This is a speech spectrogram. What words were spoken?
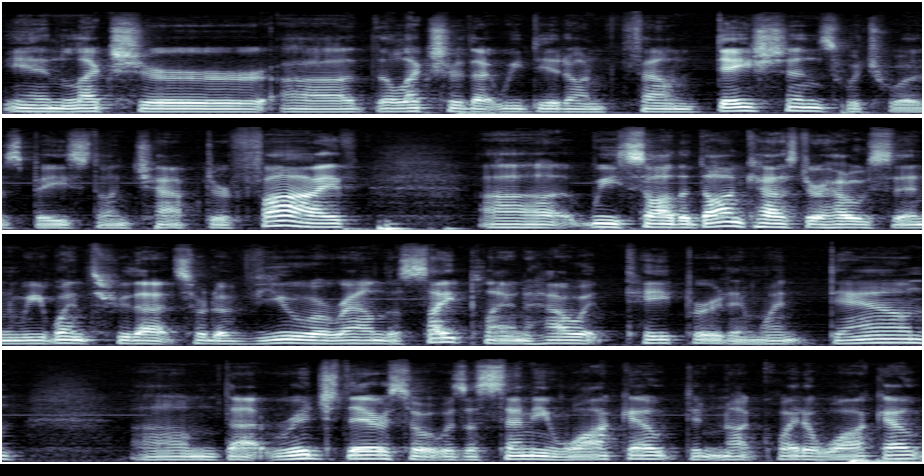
in lecture, uh, the lecture that we did on foundations, which was based on chapter five, uh, we saw the Doncaster house and we went through that sort of view around the site plan, how it tapered and went down um, that ridge there. So it was a semi walkout, did not quite a walkout.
